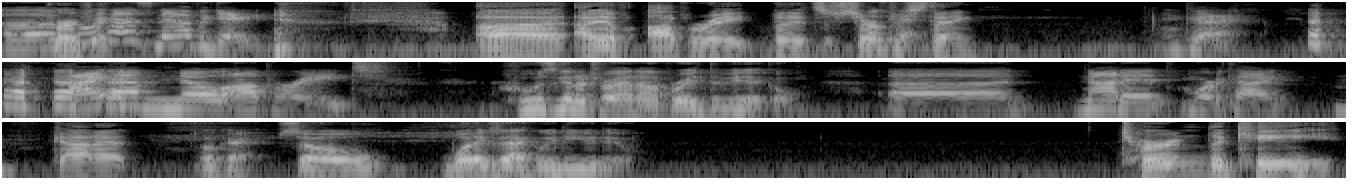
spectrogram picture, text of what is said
Uh, Perfect. Who has navigate? Uh, I have operate, but it's a surface Okay. thing. okay, I have no operate. Who's gonna try and operate the vehicle? Uh, not it, Mordecai. Got it. Okay, so what exactly do you do? Turn the key.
